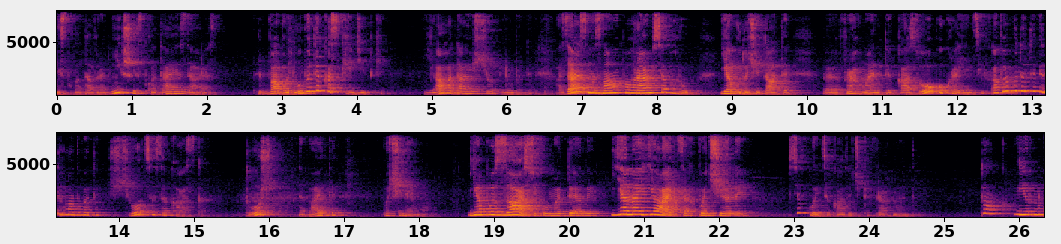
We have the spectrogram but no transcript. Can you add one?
і складав раніше, і складає зараз. А ви любите казки, дітки? Я гадаю, що любите. А зараз ми з вами пограємося в гру. Я буду читати е, фрагменти казок українських, а ви будете відгадувати, що це за казка. Тож, давайте почнемо. Я по засіку метений, я на яйцях печений. З якої це казочки фрагмент? Так, вірно,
